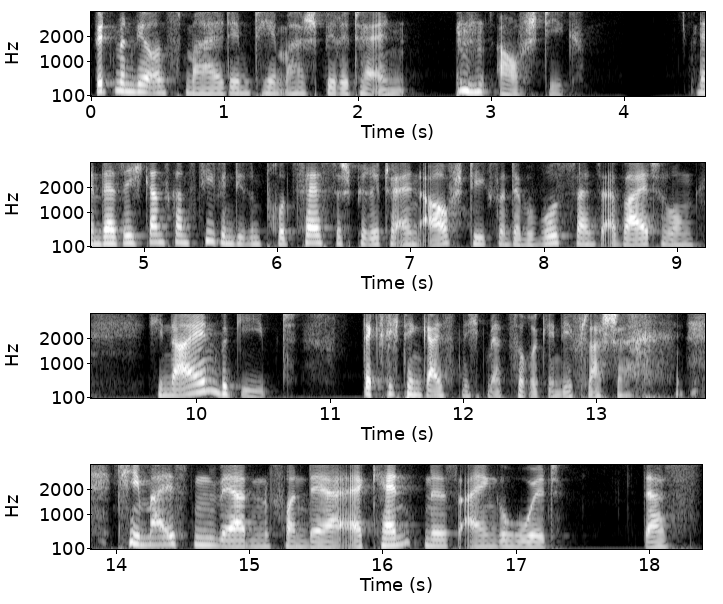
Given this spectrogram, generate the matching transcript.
widmen wir uns mal dem Thema spirituellen Aufstieg. Denn wer sich ganz, ganz tief in diesen Prozess des spirituellen Aufstiegs und der Bewusstseinserweiterung hineinbegibt, der kriegt den Geist nicht mehr zurück in die Flasche. Die meisten werden von der Erkenntnis eingeholt, dass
